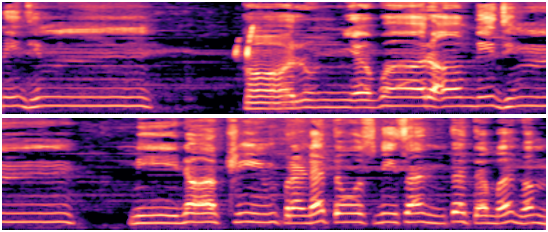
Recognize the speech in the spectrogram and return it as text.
निधिं कारुण्यवारां निधिं मीनाक्षीं प्रणतोऽस्मि सन्ततमहम्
